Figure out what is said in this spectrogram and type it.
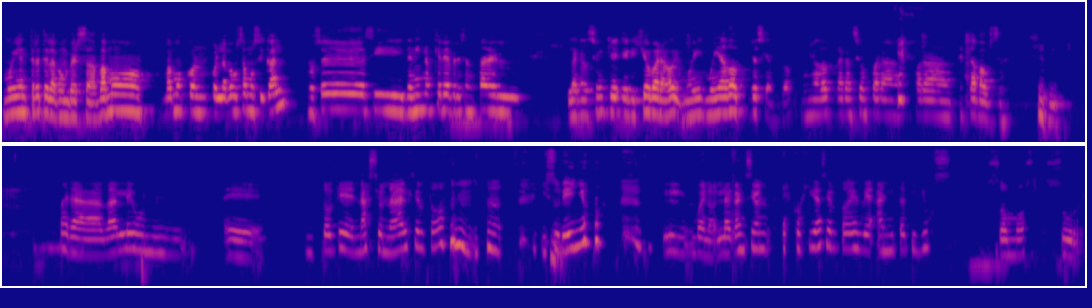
Muy entrete la conversa. Vamos, vamos con, con, la pausa musical. No sé si Denis nos quiere presentar el, la canción que eligió para hoy. Muy, muy ad hoc, yo siento. Muy ad hoc la canción para, para esta pausa. Para darle un, eh, toque nacional, ¿cierto? y sureño. bueno, la canción escogida, ¿cierto? Es de Anita Tijoux, Somos Sur.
